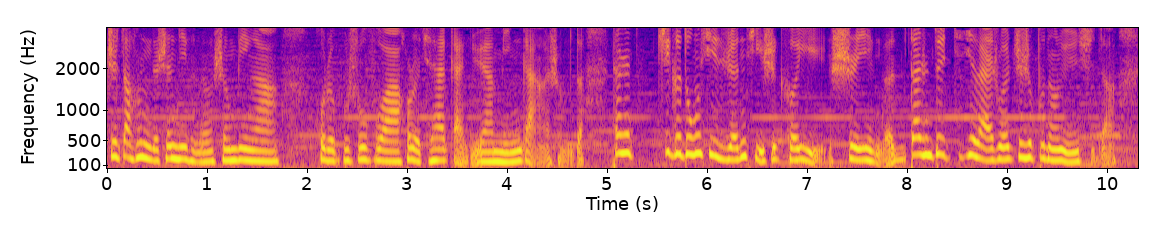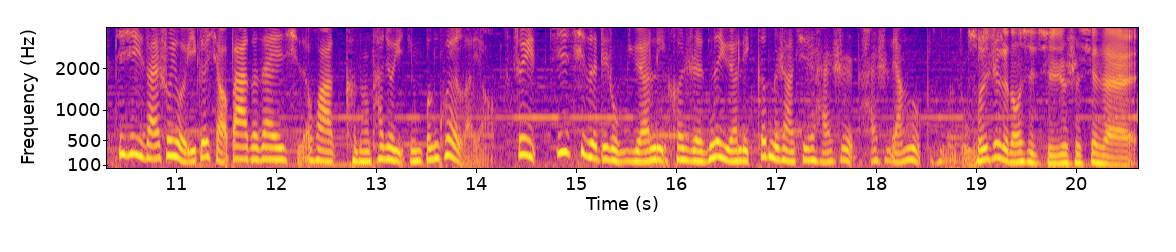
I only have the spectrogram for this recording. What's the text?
这造成你的身体可能生病啊，或者不舒服啊，或者其他感觉啊、敏感啊什么的。但是这个东西人体是可以适应的，但是对机器来说这是不能允许的。机器来说有一个小 bug 在一起的话，可能它就已经崩溃了。要所以机器的这种原理和人的原理根本上其实还是还是两种不同的东西。所以这个东西其实就是现在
